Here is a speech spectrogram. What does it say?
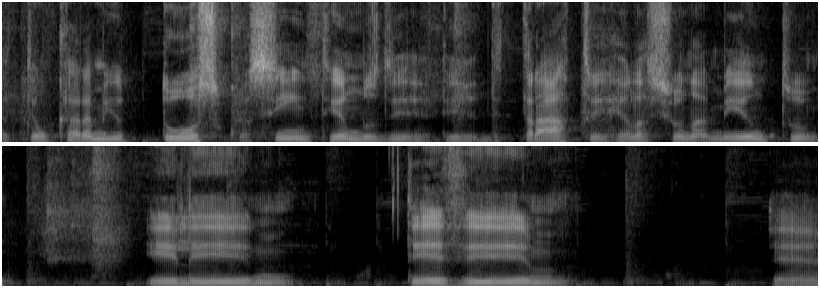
até um cara meio tosco, assim, em termos de, de, de trato e relacionamento. Ele teve é,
